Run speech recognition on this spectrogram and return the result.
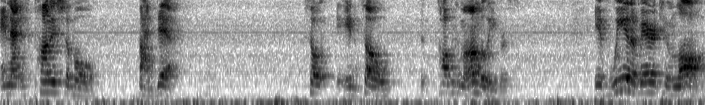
And that is punishable by death. So, and so, talking to my unbelievers, if we in American law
